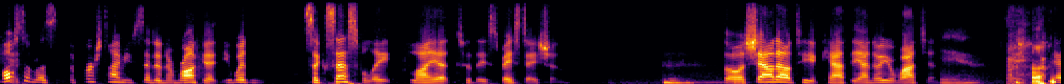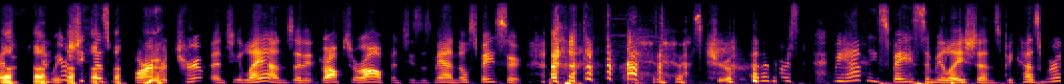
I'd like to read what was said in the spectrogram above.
Most of us, the first time you sit in a rocket, you wouldn't successfully fly it to the space station. Mm, So a shout out to you, Kathy. I know you're watching. Yeah. And, and here she is with Barbara Truman. She lands and it drops her off, and she says, "Man, no spacesuit." That's true. and of course, we have these space simulations because we're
